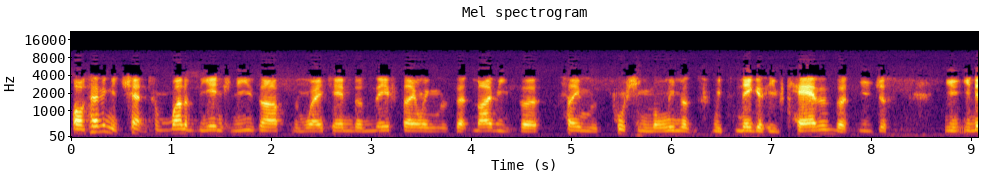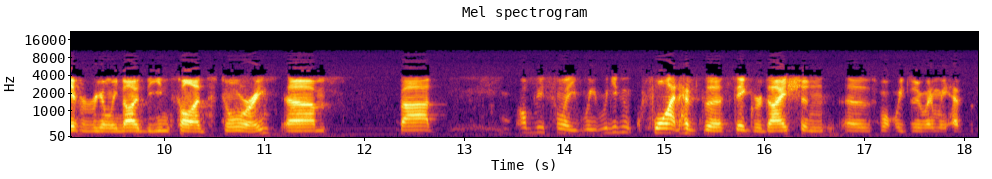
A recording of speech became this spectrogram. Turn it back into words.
was having a chat to one of the engineers after the weekend, and their feeling was that maybe the team was pushing the limits with negative camber, that you just you, you never really know the inside story. Um, but obviously we, we didn't quite have the degradation as what we do when we have the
